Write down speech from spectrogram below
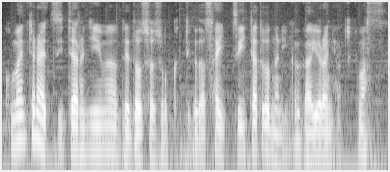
コメント欄や Twitter の DM などでどうしよう送ってください。Twitter とかのリンクは概要欄に貼っておきます。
